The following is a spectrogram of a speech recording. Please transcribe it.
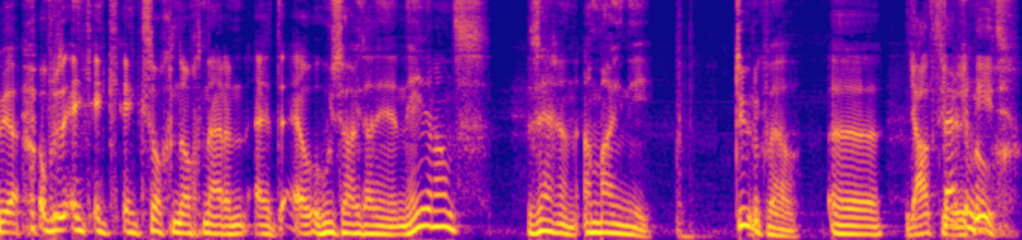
Ja, ik, ik, ik zocht nog naar een... eh, hoe zou je dat in het Nederlands zeggen? Amai niet. Tuurlijk wel. Eh, Ja, sterker tuurlijk nog. niet.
